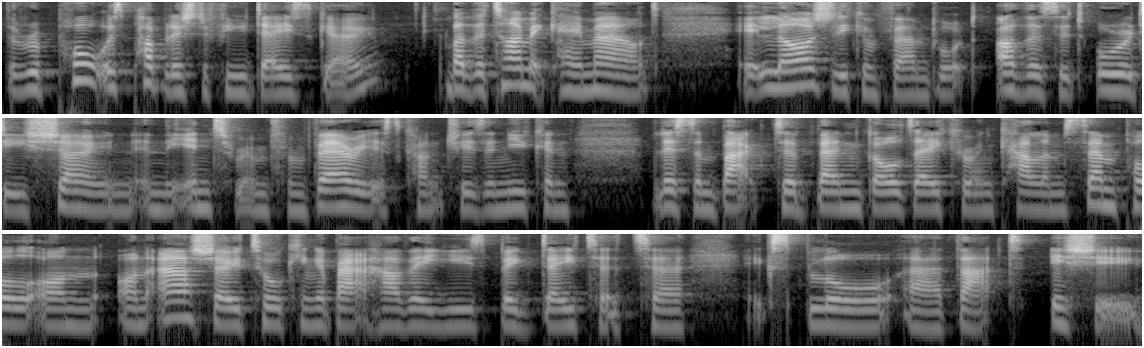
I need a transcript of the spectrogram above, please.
The report was published a few days ago. By the time it came out, it largely confirmed what others had already shown in the interim from various countries. And you can listen back to Ben Goldacre and Calum Semple on, on our show talking about how they use big data to explore uh, that issue.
